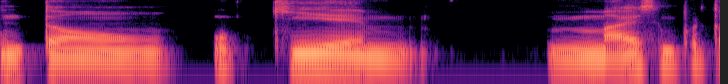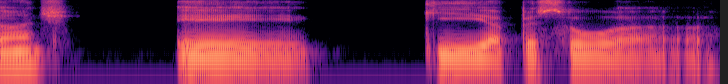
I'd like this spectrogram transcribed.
então, o que é mais importante é que a pessoa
